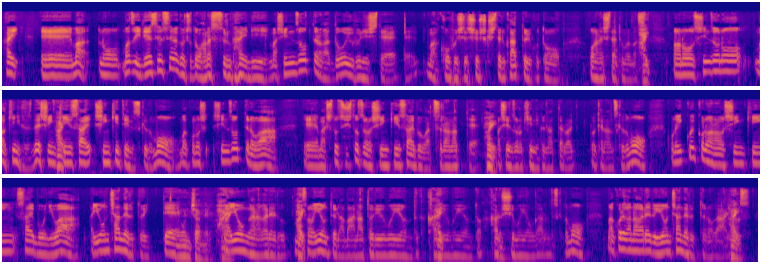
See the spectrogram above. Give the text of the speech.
はい、えーまあ、あのまず遺伝性不整脈をちょっとお話しする前に、まあ、心臓っていうのがどういうふうにして、えーまあ、興奮して収縮しているかということをお話ししたいと思います。はい、あの心臓の、まあ、筋肉ですね。心筋細、はい、心筋っていうんですけども、まあ、この心臓っていうのはえー、まあ一つ一つの心筋細胞が連なって、はい、まあ、心臓の筋肉になってるわけなんですけどもこの一個一個のあの心筋細胞には、まあ、イオンチャンネルといってイオンチャンネル、はい、まあ、イオンが流れる、まあ、そのイオンというのは、まあ、ナトリウムイオンとかカリウムイオンとか、カルシウムイオンがあるんですけども、まあ、これが流れるイオンチャンネルっていうのがあります。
